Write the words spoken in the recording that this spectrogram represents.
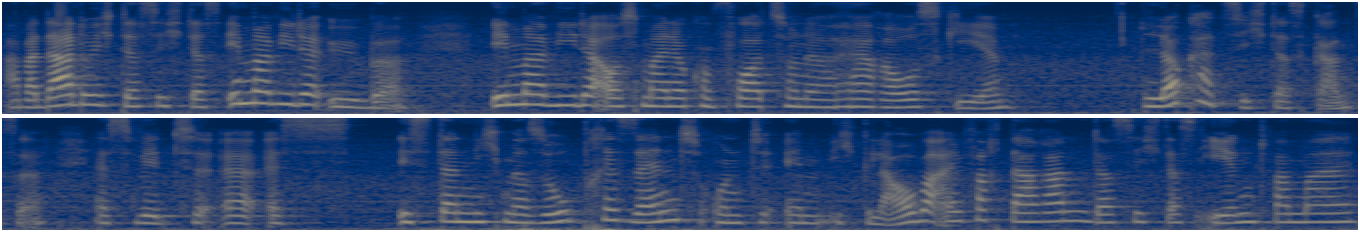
Aber dadurch, dass ich das immer wieder übe, immer wieder aus meiner Komfortzone herausgehe, lockert sich das Ganze. Es wird, äh, es ist dann nicht mehr so präsent und ähm, ich glaube einfach daran, dass sich das irgendwann mal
